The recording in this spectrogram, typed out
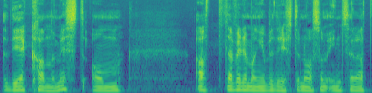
The Economist, om at det er veldig mange bedrifter nå som innser at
